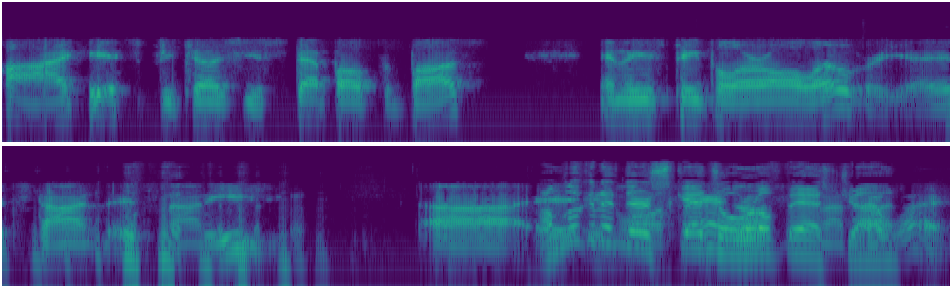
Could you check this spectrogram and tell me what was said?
why. It's because you step off the bus, and these people are all over you. It's not. It's not easy. Uh, I'm looking at their Los schedule Angeles, real fast, John.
